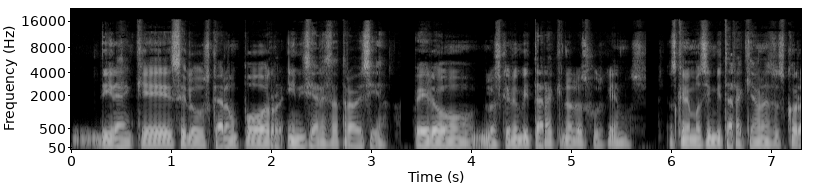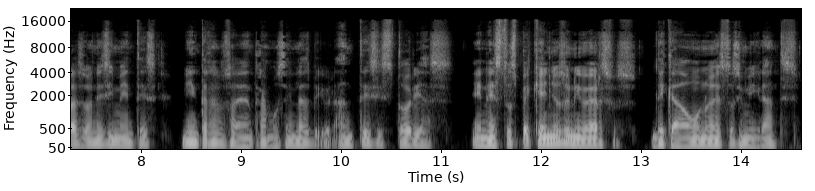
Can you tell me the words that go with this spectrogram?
dirán que se lo buscaron por iniciar esta travesía, pero los quiero invitar a que no los juzguemos. Los queremos invitar a que abran sus corazones y mentes mientras nos adentramos en las vibrantes historias, en estos pequeños universos de cada uno de estos inmigrantes.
